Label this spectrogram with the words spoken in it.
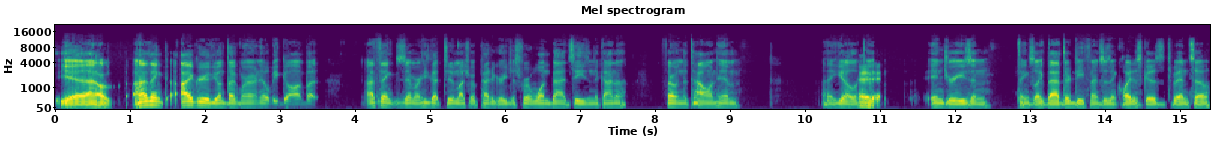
Yeah, I don't. I think I agree with you on Doug Marrone. He'll be gone, but I think Zimmer. He's got too much of a pedigree just for one bad season to kind of throw in the towel on him. I think you got to look hey, at injuries and things like that. Their defense isn't quite as good as it's been, so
